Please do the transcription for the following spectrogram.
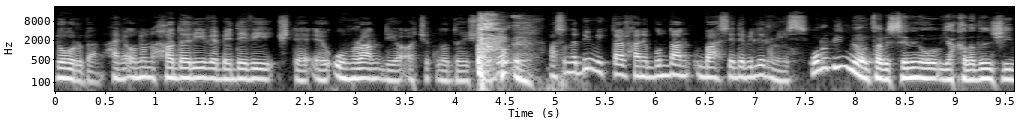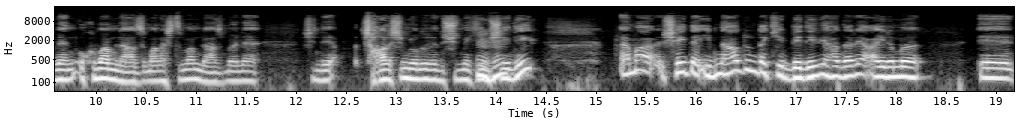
doğrudan. Hani onun Hadari ve Bedevi işte e, Umran diye açıkladığı şeyde aslında bir miktar hani bundan bahsedebilir miyiz? Onu bilmiyorum tabii senin o yakaladığın şeyi ben okumam lazım, araştırmam lazım. Öyle şimdi çağrışım yoluyla düşünmek iyi bir şey değil. Ama şeyde İbn Haldun'daki Bedevi Hadari ayrımı e,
